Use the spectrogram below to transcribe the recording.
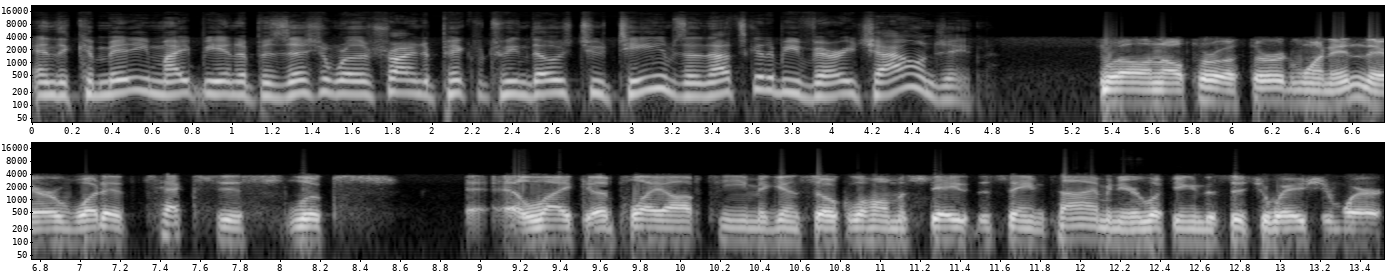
and the committee might be in a position where they're trying to pick between those two teams, and that's going to be very challenging. Well, and I'll throw a third one in there. What if Texas looks like a playoff team against Oklahoma State at the same time, and you're looking at a situation where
